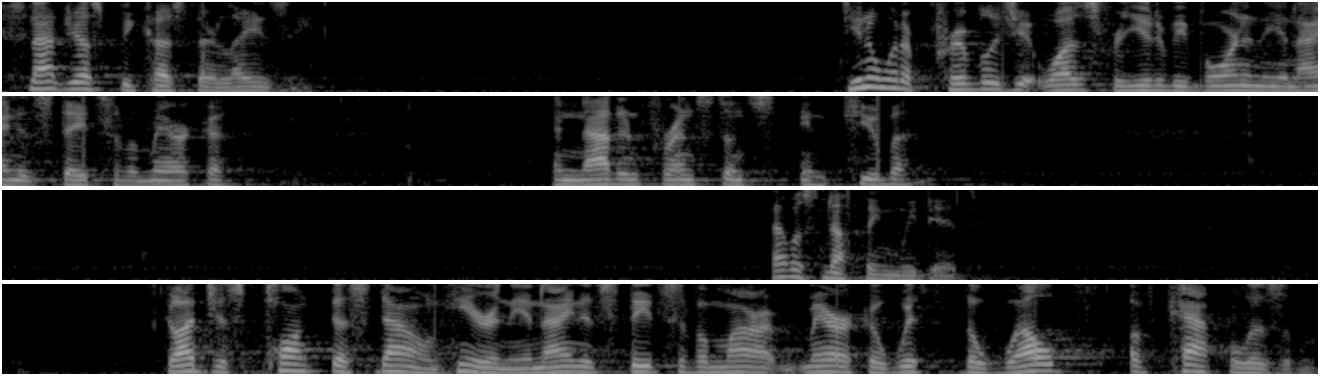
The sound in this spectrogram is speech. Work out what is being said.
It's not just because they're lazy. Do you know what a privilege it was for you to be born in the United States of America and not in, for instance, in Cuba? That was nothing we did. God just plunked us down here in the United States of America with the wealth of capitalism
